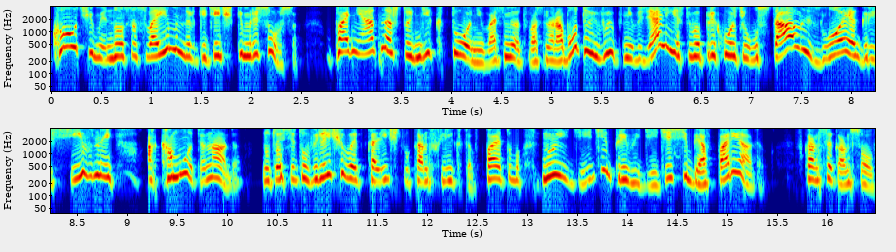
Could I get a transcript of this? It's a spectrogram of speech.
коучами, но со своим энергетическим ресурсом. Понятно, что никто не возьмет вас на работу, и вы бы не взяли, если вы приходите усталый, злой, агрессивный. А кому это надо? Ну, то есть это увеличивает количество конфликтов. Поэтому, ну, идите приведите себя в порядок конце концов.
